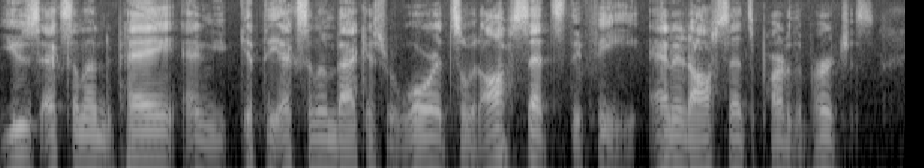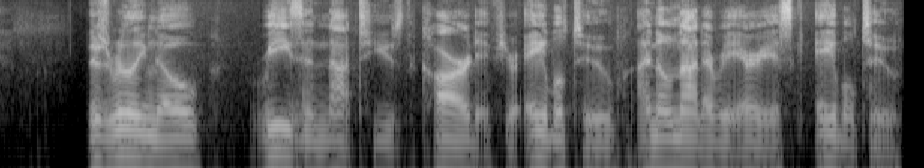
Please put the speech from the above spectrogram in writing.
use XLM to pay and you get the XLM back as reward. So it offsets the fee and it offsets part of the purchase. There's really no reason not to use the card if you're able to. I know not every area is able to,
